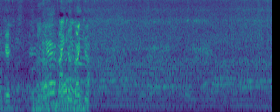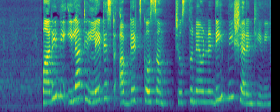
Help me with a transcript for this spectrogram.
Okay thank you thank you మరిన్ని ఇలాంటి latest updates కోసం చూస్తూనే ఉండండి మీ షరణ్ టీవీ.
